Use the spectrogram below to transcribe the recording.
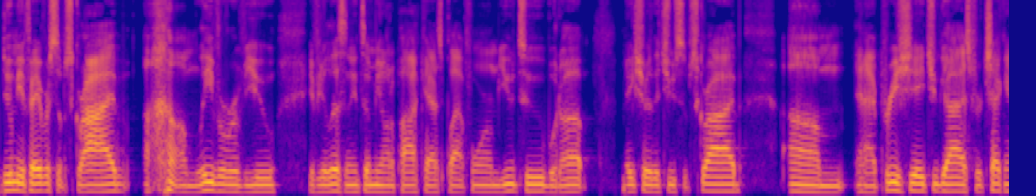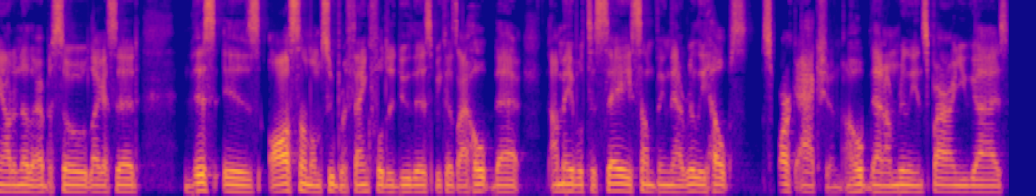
Do me a favor, subscribe, um, leave a review. If you're listening to me on a podcast platform, YouTube, what up? Make sure that you subscribe. Um, and I appreciate you guys for checking out another episode. Like I said, this is awesome. I'm super thankful to do this because I hope that I'm able to say something that really helps spark action. I hope that I'm really inspiring you guys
